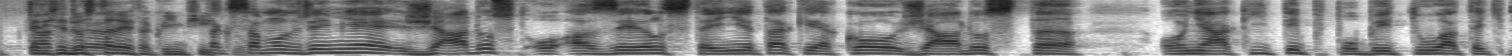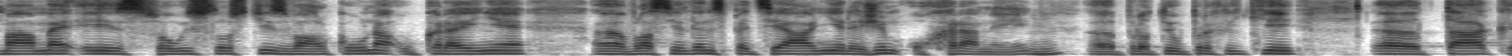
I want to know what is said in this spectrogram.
který tak, se dostane k takovým číslům. Tak samozřejmě žádost o azyl, stejně tak jako žádost o nějaký typ pobytu a teď máme i v souvislosti s válkou na Ukrajině eh, vlastně ten speciální režim ochrany mm. pro ty uprchlíky, tak,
